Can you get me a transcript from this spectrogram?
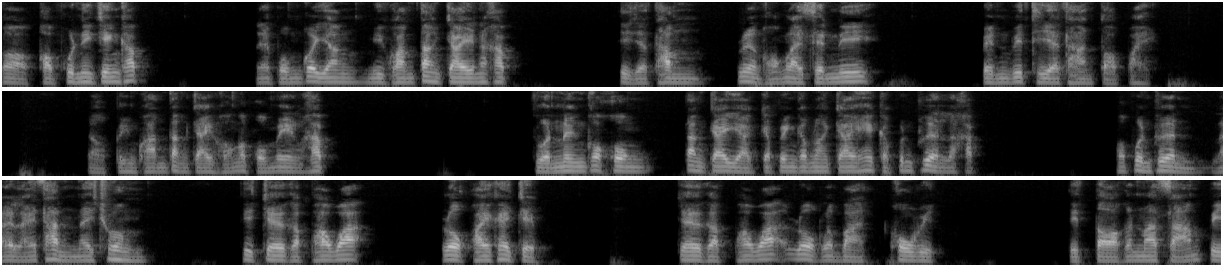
ก็ขอบคุณจริง ๆครับ และผมก็ยังมีความตั้งใจนะครับ ที่จะทำเรื่องของลายเซ็นนี้ เป็นวิทยาทานต่อไป เราเป็นความตั้งใจของกับผมเองครับ ส่วนหนึ่งก็คงตั้งใจอยากจะเป็นกำลังใจให้กับเพื่อนๆแล้วครับ เพราะเพื่อนๆหลาย ๆ ท่านในช่วงที่เจอกับภาวะโรคภัยไข้เจ็บ เจอกับภาวะโรคระบาดโควิด ติดต่อกันมา 3 ปี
